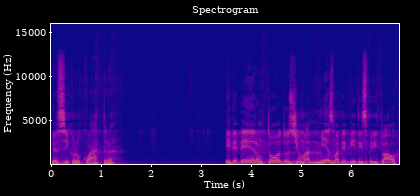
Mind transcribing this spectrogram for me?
versículo 4. E beberam todos de uma mesma bebida espiritual,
